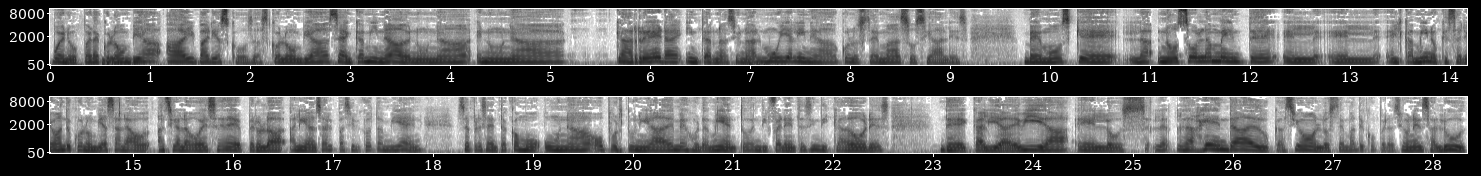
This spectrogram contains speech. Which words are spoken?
Bueno, para Colombia hay varias cosas. Colombia se ha encaminado en una, en una carrera internacional muy alineada con los temas sociales. Vemos que la, no solamente el, el, camino que está llevando Colombia hacia la, hacia la OSD, pero la Alianza del Pacífico también se presenta como una oportunidad de mejoramiento en diferentes indicadores de calidad de vida, en los, la, agenda de educación, los temas de cooperación en salud,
